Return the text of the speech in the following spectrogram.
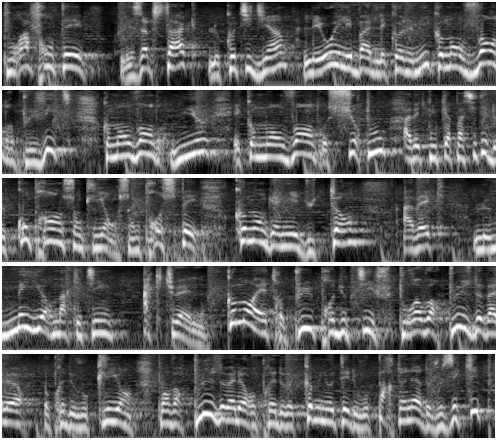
pour affronter les obstacles, le quotidien, les hauts et les bas de l'économie, comment vendre plus vite, comment vendre mieux et comment vendre surtout avec une capacité de comprendre son client, son prospect, comment gagner du temps avec le meilleur marketing actuel? Comment être plus productif pour avoir plus de valeur auprès de vos clients, pour avoir plus de valeur auprès de votre communauté, de vos partenaires, de vos équipes?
